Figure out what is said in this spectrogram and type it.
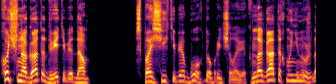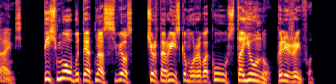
Хочешь нагата, две тебе дам. Спаси тебя Бог, добрый человек. В нагатах мы не нуждаемся. Письмо бы ты от нас свез черторийскому рыбаку Стаюну, коли жив он.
